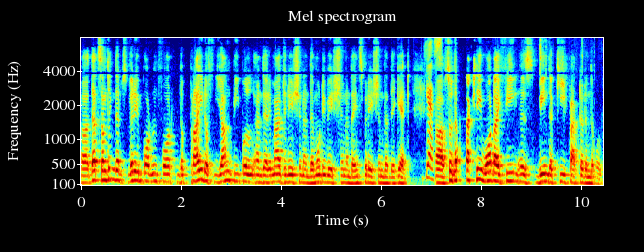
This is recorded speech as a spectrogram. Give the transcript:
uh, that's something that's very important for the pride of young people and their imagination and their motivation and the inspiration that they get. Yes. Uh, so that's actually what I feel has been the key factor in the whole.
